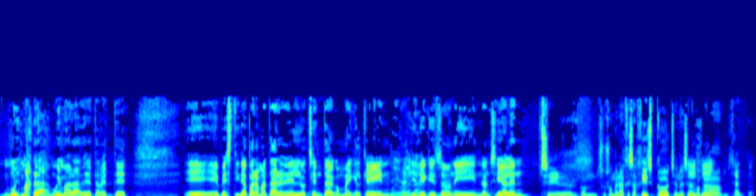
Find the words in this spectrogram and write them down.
muy mala, muy mala directamente. Eh, vestida para matar en el 80 con Michael Caine, Angie. Dickinson y Nancy Allen. Sí, de- con sus homenajes a Hitchcock en esa época. Exacto.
